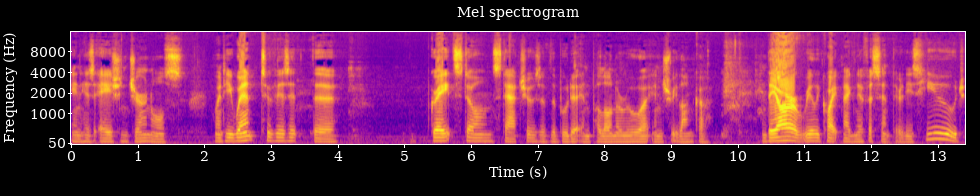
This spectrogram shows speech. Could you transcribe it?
in his Asian journals when he went to visit the great stone statues of the Buddha in Polonnaruwa in Sri Lanka. And they are really quite magnificent. They're these huge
